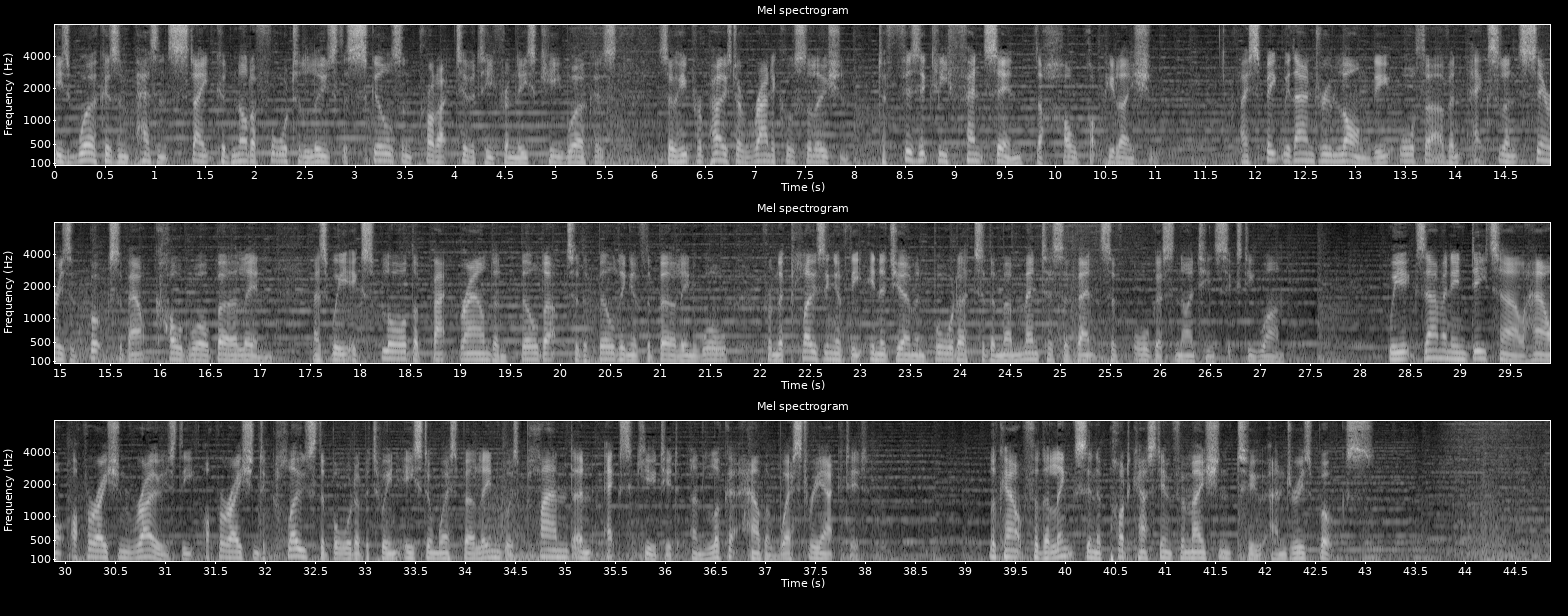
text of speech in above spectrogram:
his workers and peasants state could not afford to lose the skills and productivity from these key workers, so he proposed a radical solution to physically fence in the whole population. I speak with Andrew Long, the author of an excellent series of books about Cold War Berlin, as we explore the background and build up to the building of the Berlin Wall, from the closing of the inner German border to the momentous events of August 1961. We examine in detail how Operation Rose, the operation to close the border between East and West Berlin, was planned and executed, and look at how the West reacted. Look out for the links in the podcast information to Andrew's books.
